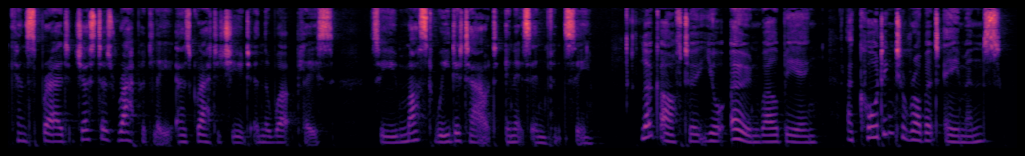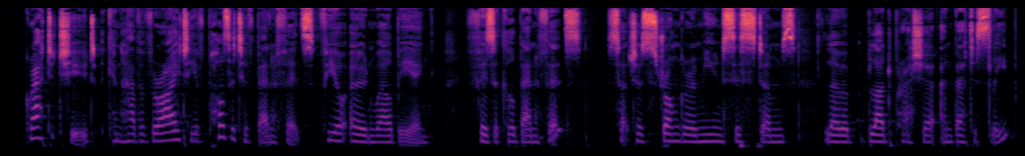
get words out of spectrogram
can spread just as rapidly as gratitude in the workplace, so you must weed it out in its infancy. Look after your own well being. According to Robert Emmons, gratitude can have a variety of positive benefits for your own well being. Physical benefits, such as stronger immune systems, lower blood pressure, and better sleep.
